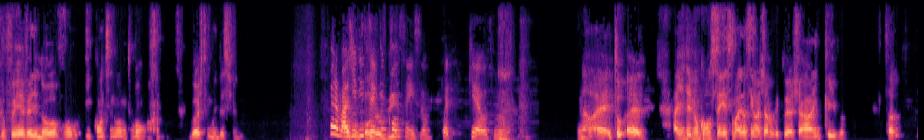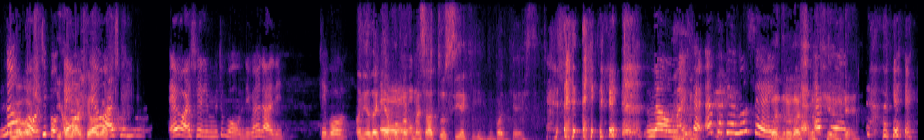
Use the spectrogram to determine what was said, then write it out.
eu fui rever de novo e continua muito bom. Gosto muito desse filme. Pera, mas a Eu gente teve eu um consenso, que, que é outro, não? Não, é, tu, é. A gente teve um consenso, mas assim, eu achava que tu ia achar incrível, sabe? Como Não, eu pô, acho. tipo, E como eu eu, acho eu acho ele, eu acho ele muito bom, de verdade. Tipo, Aninha daqui a É. pouco vai começar a tossir aqui no podcast. não, mas é, é porque eu não sei. Quando não gosta do É- é filme.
